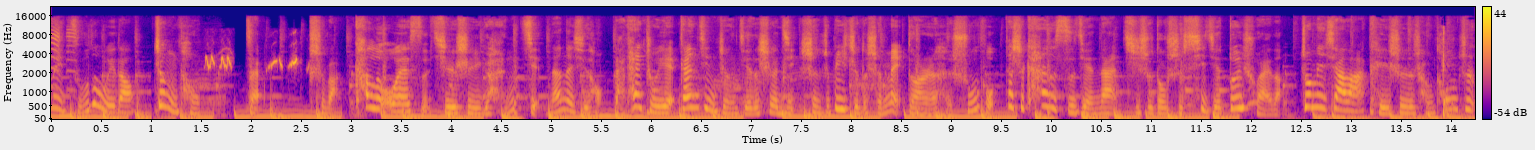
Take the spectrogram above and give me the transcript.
魅族的味道。正统在，是吧？Color OS 其实是一个很简单的系统，打开主页，干净整洁的设计，甚至壁纸的审美都让人很舒服。但是看似简单，其实都是细节堆出来的。桌面下拉可以设置成通知，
